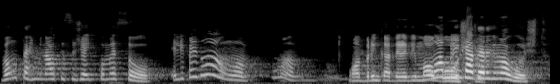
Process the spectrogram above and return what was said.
vamos terminar o que o sujeito começou. Ele fez uma, uma, uma, uma brincadeira de mau uma gosto. Uma brincadeira de mau gosto.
